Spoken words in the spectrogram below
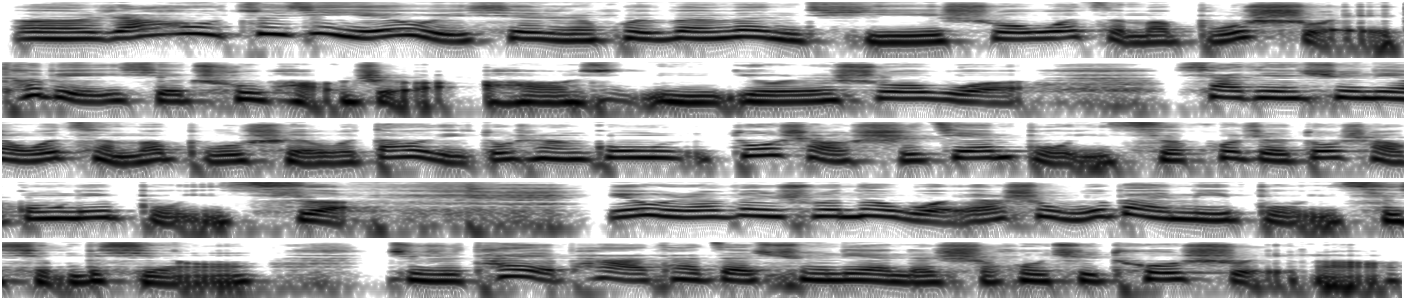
呃，然后最近也有一些人会问问题，说我怎么补水？特别一些初跑者啊，嗯，有人说我夏天训练我怎么补水？我到底多少公多少时间补一次，或者多少公里补一次？也有人问说，那我要是五百米补一次行不行？就是他也怕他在训练的时候去脱水嘛。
